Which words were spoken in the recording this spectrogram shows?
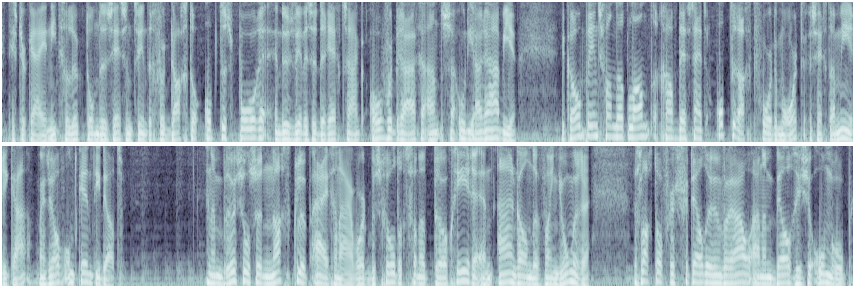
Het is Turkije niet gelukt om de 26 verdachten op te sporen... en dus willen ze de rechtszaak overdragen aan Saoedi-Arabië. De kroonprins van dat land gaf destijds opdracht voor de moord, zegt Amerika, maar zelf ontkent hij dat. En een Brusselse nachtclub-eigenaar wordt beschuldigd van het drogeren en aanranden van jongeren. De slachtoffers vertelden hun verhaal aan een Belgische omroep.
